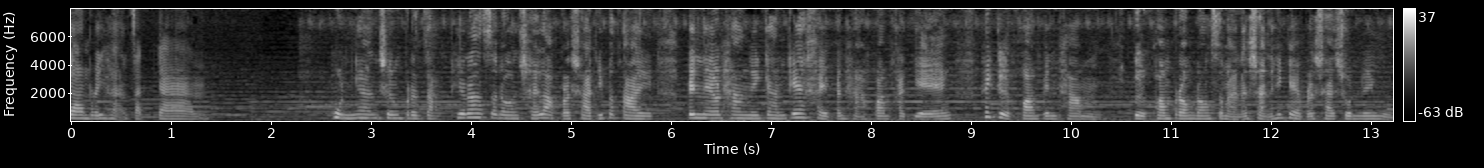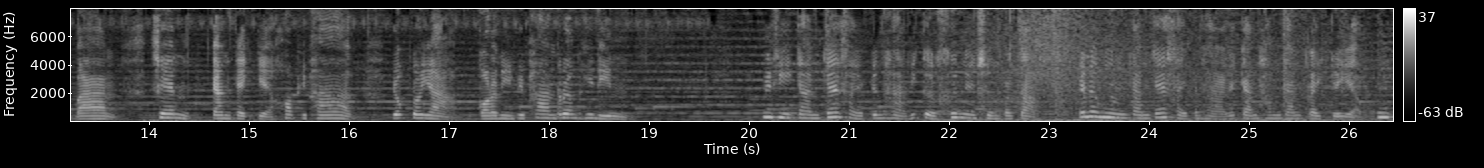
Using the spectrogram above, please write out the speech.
การบริหารจัดการผลงานเชิงประจักษ์ที่ราษฎรใช้หลักประชาธิปไตย เป็นแนวทางในการแก้ไขปัญหาความขัดแย้ง ให้เกิดความเป็นธรรม เกิดความปรองดองสมานฉันท์ให้แก่ประชาชนในหมู่บ้าน เช่น การไก่เกลี่ยข้อพิพาท ยกตัวอย่าง กรณีพิพาทเรื่องที่ดิน วิธีการแก้ไขปัญหาที่เกิดขึ้นในเชิงประจักษ์ได้ดำเนินการแก้ไขปัญหาในการทำการไกล่เกลี่ยพูด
